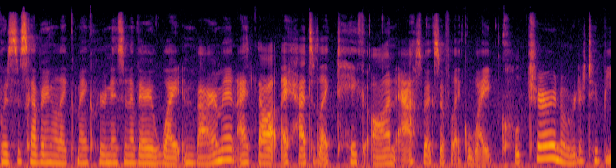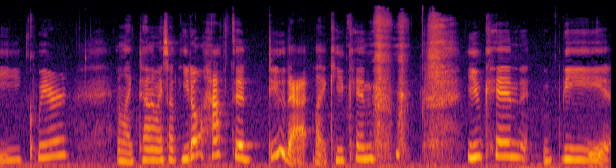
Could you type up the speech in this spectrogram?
was discovering like my queerness in a very white environment, I thought I had to like take on aspects of like white culture in order to be queer. And like telling myself you don't have to do that. Like you can you can be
